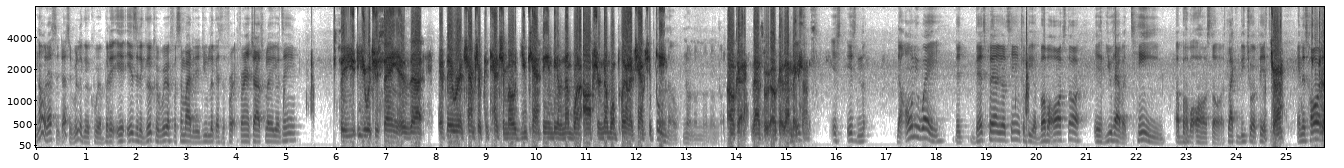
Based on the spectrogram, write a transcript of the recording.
No, that's a, that's a really good career. But it, it, is it a good career for somebody that you look as the fr- franchise player of your team? So you, you, what you're saying is that if they were in championship contention mode, you can't see him being the number one option, number one player on a championship oh, team. Oh, no, no, no, no, no, no. Okay, that's what. Okay, that makes it's, sense. It's it's the only way the best player on your team could be a bubble all star if you have a team bubble all stars like the Detroit Pistons. Okay. And it's hard to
